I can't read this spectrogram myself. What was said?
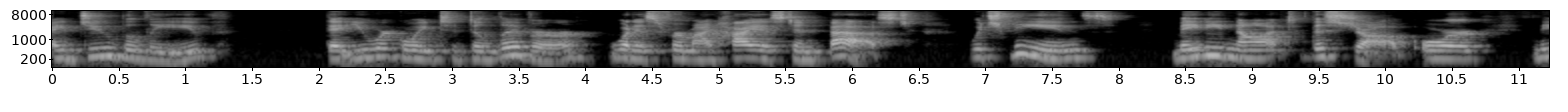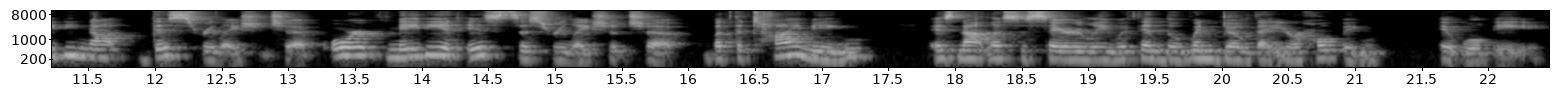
I do believe that you are going to deliver what is for my highest and best, which means maybe not this job or maybe not this relationship, or maybe it is this relationship, but the timing is not necessarily within the window that you're hoping it will be.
